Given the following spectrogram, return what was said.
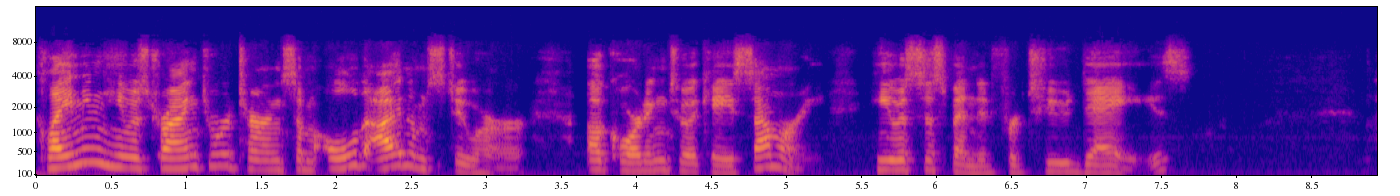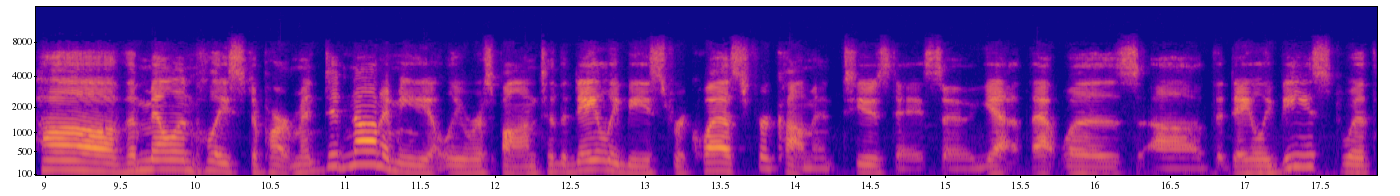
claiming he was trying to return some old items to her, according to a case summary. He was suspended for two days. Oh, the Millen Police Department did not immediately respond to the Daily Beast request for comment Tuesday. So, yeah, that was uh, the Daily Beast with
